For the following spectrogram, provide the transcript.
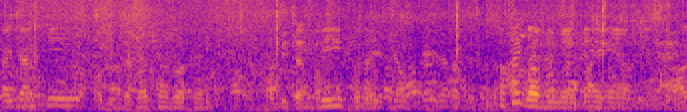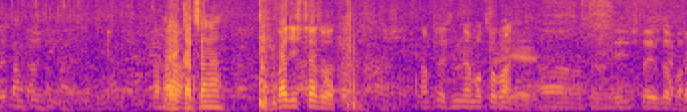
kajdanki, obite 8 zł. Obite to. Drzwi, podaj. To tego wymień, to nie wiem. Ale tam to jest inne. А Aha, яка ціна? 20 zł. Tam to jest inne mocowanie. A, no to widzisz, to jest zobacz.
